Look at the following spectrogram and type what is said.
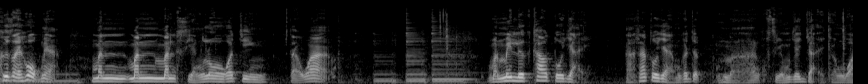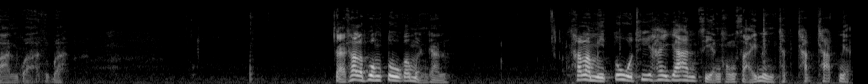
คือสายหกเนี่ยมันมันมันเสียงโลก็จริง แต่ว่า มันไม่ลึกเท่าตัวใหญ่อะถ้าตัวใหญ่มันก็จะหนาเสียงมันจะใหญ่กังวานกว่าถูกปะแต่ถ้าเราพ่วงตู้ก็เหมือนกัน ถ้าเรามีตู้ที่ให้ย่านเสียงของสายหนึ่งชัดๆเนี่ย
